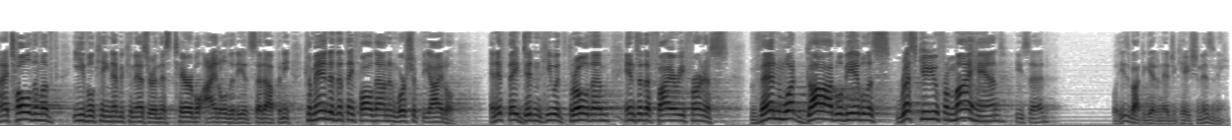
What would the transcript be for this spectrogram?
And I told them of evil King Nebuchadnezzar and this terrible idol that he had set up. And he commanded that they fall down and worship the idol. And if they didn't, he would throw them into the fiery furnace. Then what God will be able to rescue you from my hand, he said. Well, he's about to get an education, isn't he?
